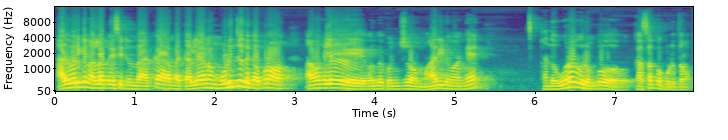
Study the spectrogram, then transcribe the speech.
அது வரைக்கும் நல்லா பேசிகிட்டு இருந்த அக்கா அந்த கல்யாணம் முடிஞ்சதுக்கப்புறம் அவங்களே வந்து கொஞ்சம் மாறிடுவாங்க. அந்த உறவு ரொம்ப கசப்பை கொடுத்துரும்.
